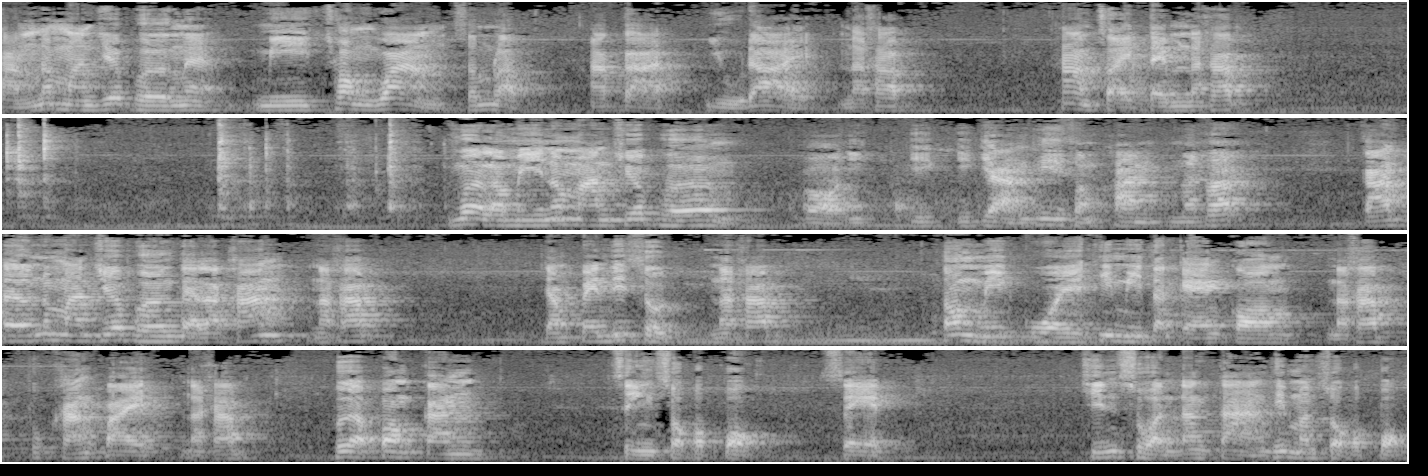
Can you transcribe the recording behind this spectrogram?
ถังน้ำมันเชื้อเพลิงเนี่ยมีช่องว่างสำหรับอากาศอยู่ได้นะครับ ห้ามใส่เต็มนะครับ เมื่อเรามีน้ำมันเชื้อเพลิง อ๋ออีกอีกอีกอย่างที่สำคัญนะครับ การเติมน้ำมันเชื้อเพลิงแต่ละครั้งนะครับจำเป็นที่สุดนะครับ ต้องมีกลวยที่มีตะแกรงกรองนะครับ ทุกครั้งไปนะครับ เพื่อป้องกันสิ่งสกปรกเศษ ชิ้นส่วนต่างๆ ที่มันสกปรก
